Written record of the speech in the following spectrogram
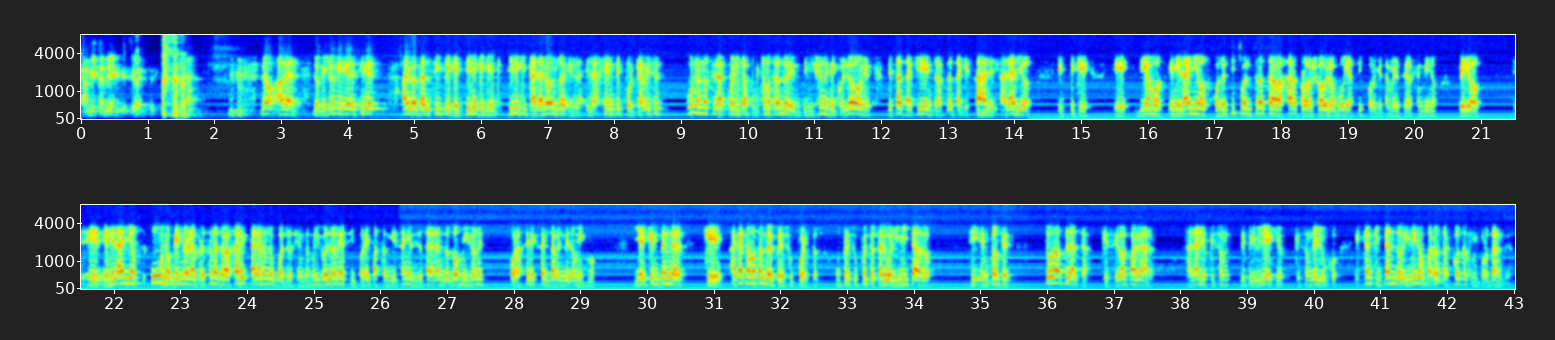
A mí también, excelente. no, a ver, lo que yo quería decir es algo tan simple que tiene que, tiene que calar hondo en la, en la, gente, porque a veces uno no se da cuenta, porque estamos hablando de, de millones de colones, de plata que entra, plata que sale, salarios este, que eh, digamos, en el año, cuando el tipo entró a trabajar, perdón, yo hablo muy así porque también soy argentino, pero eh, en el año uno que entra una persona a trabajar está ganando 400 mil colones y por ahí pasan 10 años y ya está ganando 2 millones por hacer exactamente lo mismo. Y hay que entender que acá estamos hablando de presupuestos. Un presupuesto es algo limitado, ¿sí? entonces toda plata que se va a pagar, salarios que son de privilegio, que son de lujo, están quitando dinero para otras cosas importantes.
